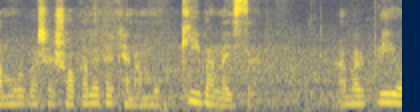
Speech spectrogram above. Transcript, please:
আম্মুর বাসায় সকালে দেখেন আম্মু কি বানাইছে। আমার প্রিয়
